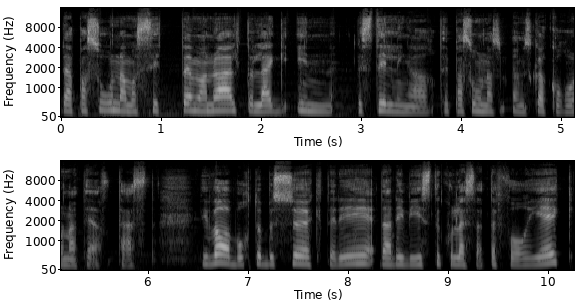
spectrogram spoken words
der personer må sitte manuelt og legge inn bestillinger til personer som ønsker koronatest. Vi var borte og besøkte de, der de viste hvordan dette foregikk.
